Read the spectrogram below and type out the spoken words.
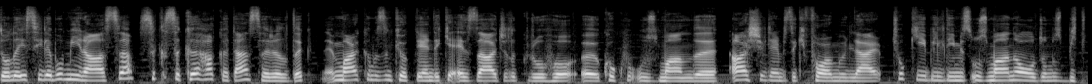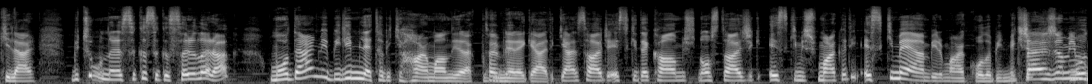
Dolayısıyla bu mirası sıkı sıkı hakikaten sarıldık. E, Markamızın köklerindeki eczacılık ruhu, e, koku uzmanlığı, arşivlerimizdeki formüller, çok iyi bildiğimiz uzmanı olduğumuz bitkiler. Bütün bunlara sıkı sıkı sarılarak modern ve bilimle tabii ki harmanlayarak bugünlere geldik. Yani sadece eskide kalmış, nostaljik, eskimiş marka değil, eskimeyen bir marka olabilmek için. Benjamin bunu-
